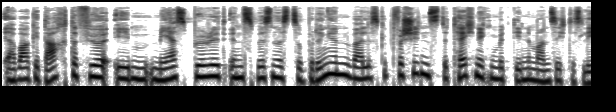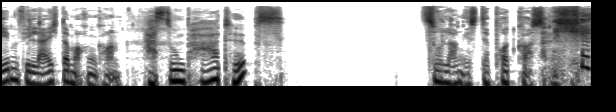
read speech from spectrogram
Er war gedacht dafür, eben mehr Spirit ins Business zu bringen, weil es gibt verschiedenste Techniken, mit denen man sich das Leben viel leichter machen kann. Hast du ein paar Tipps? So lang ist der Podcast nicht.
